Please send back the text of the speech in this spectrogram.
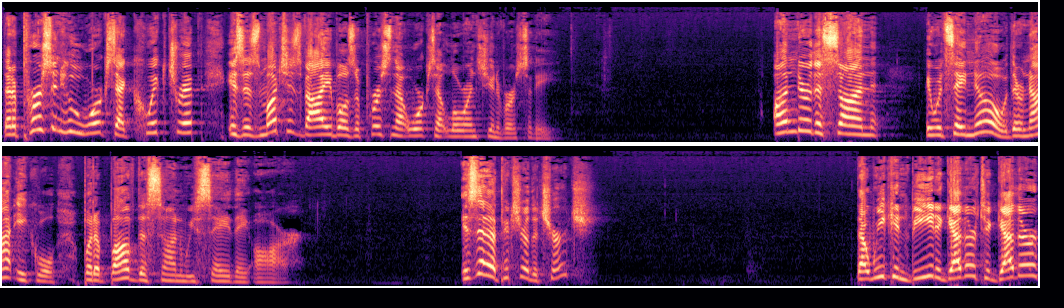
That a person who works at Kwik Trip is as much as valuable as a person that works at Lawrence University. Under the sun, it would say no, they're not equal. But above the sun, we say they are. Isn't that a picture of the church? That we can be together, together,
